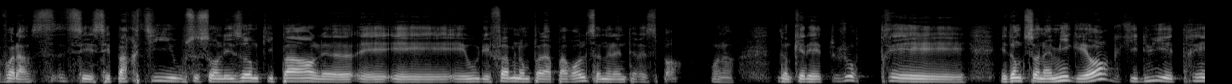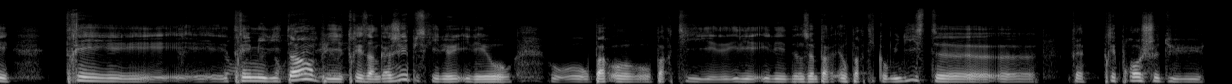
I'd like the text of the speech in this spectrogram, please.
voilà, ces partis où ce sont les hommes qui parlent et, et où les femmes n'ont pas la parole, ça ne l'intéresse pas. Voilà. Donc elle est toujours très et donc son ami Georg qui lui est très très très militant puis très engagé puisqu'il est, il est au, au, au, parti il est, il est, dans un au parti communiste euh, euh, enfin, très proche du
